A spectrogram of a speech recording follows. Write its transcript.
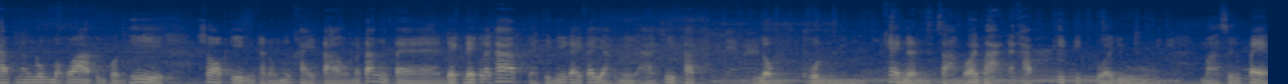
ครับน้องรุ้งบอกว่าเป็นคนที่ชอบกินขนมไข่เต่ามาตั้งแต่เด็กๆแล้วครับ แต่ทีนี้ไกก็อยากมีอาชีพครับ ลงทุนแค่เงิน 300 บาทนะครับ ที่ติดตัวอยู่ มาซื้อแป้ง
